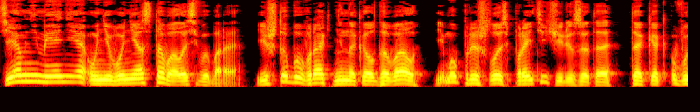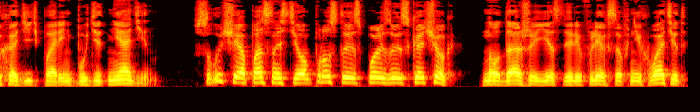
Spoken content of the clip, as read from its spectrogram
Тем не менее, у него не оставалось выбора, и чтобы враг не наколдовал, ему пришлось пройти через это, так как выходить парень будет не один. В случае опасности он просто использует скачок, но даже если рефлексов не хватит,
